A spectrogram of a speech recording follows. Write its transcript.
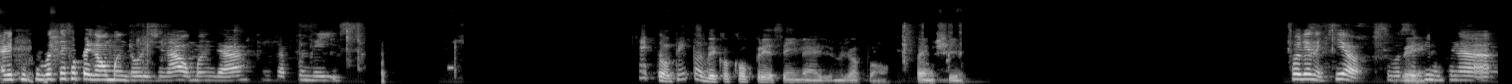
Olha aqui, se você for pegar o mangá original, o mangá em japonês. Então, tenta ver qual é o preço em média no Japão. Pra encher. Tô olhando aqui, ó. Se você vir aqui na.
